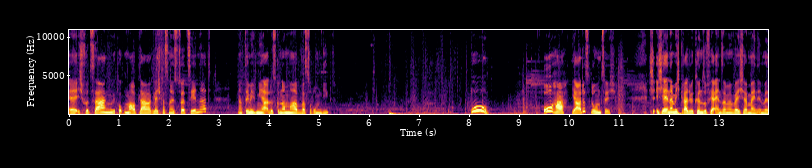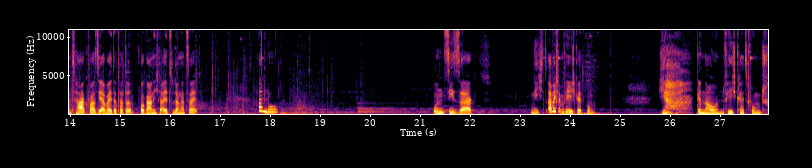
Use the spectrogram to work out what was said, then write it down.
Äh, ich würde sagen, wir gucken mal, ob Lara gleich was Neues zu erzählen hat. Nachdem ich mir alles genommen habe, was rumliegt. Uh. Oha. Ja, das lohnt sich. Ich, ich erinnere mich gerade, wir können so viel einsammeln, weil ich ja mein Inventar quasi erweitert hatte. Vor gar nicht allzu langer Zeit. Hallo. Und sie sagt nichts. Aber ich habe einen Fähigkeitspunkt. Ja, genau, einen Fähigkeitspunkt.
